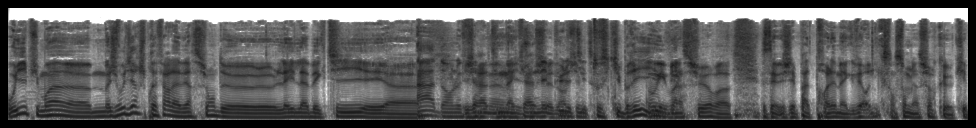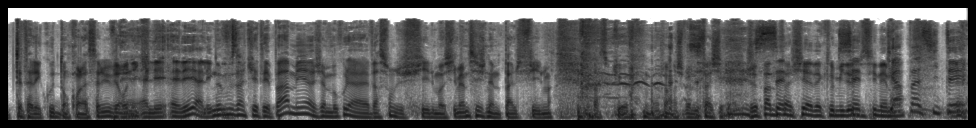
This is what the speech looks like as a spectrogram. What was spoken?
Oui, puis moi, euh, moi, je vais vous dire, je préfère la version de Leila Bekti et euh, Ah, dans le film, Géraldine oui, Nakache dans plus le film. Tout ce qui brille. Oui, bien voilà. sûr. euh, J'ai pas de problème avec Véronique Sanson, bien sûr, que, qui est peut-être à l'écoute, donc on la salue, Véronique. Elle est, elle est, elle est Ne vous inquiétez pas, mais euh, j'aime beaucoup la, la version du film aussi, même si je n'aime pas le film, parce que je vais me fâcher. Je vais pas me fâcher avec le milieu du cinéma. capacité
